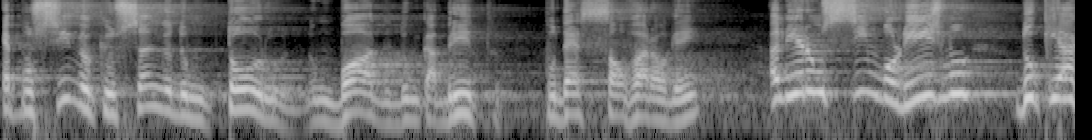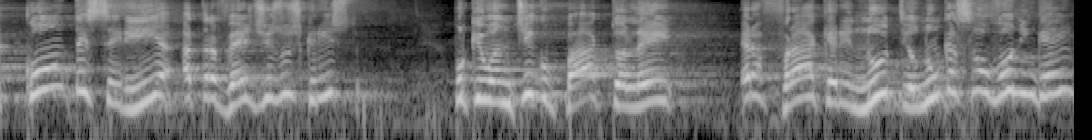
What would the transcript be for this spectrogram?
é possível que o sangue de um touro, de um bode, de um cabrito, pudesse salvar alguém? Ali era um simbolismo do que aconteceria através de Jesus Cristo. Porque o antigo pacto, a lei, era fraca, era inútil, nunca salvou ninguém.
